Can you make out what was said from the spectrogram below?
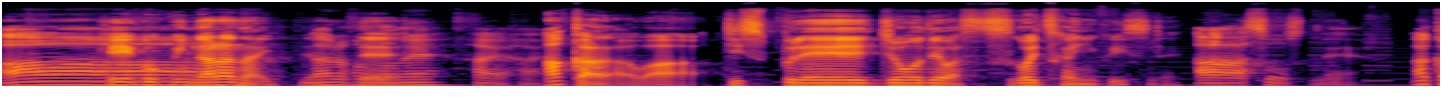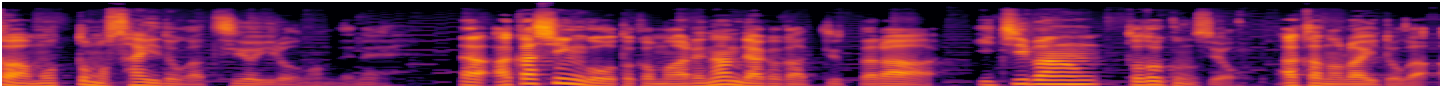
あー。警告にならないってなるほどね。はいはい。赤はディスプレイ上ではすごい使いにくいですね。ああそうですね。赤は最もサイドが強い色なんでね赤信号とかもあれなんで赤かって言ったら一番届くんですよ。赤のライトが。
